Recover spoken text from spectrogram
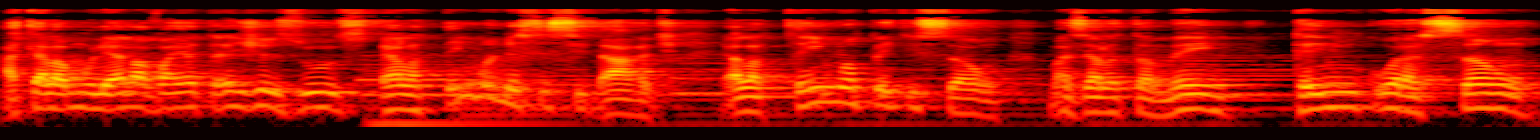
Aquela mulher ela vai até Jesus, ela tem uma necessidade, ela tem uma petição, mas ela também tem um coração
